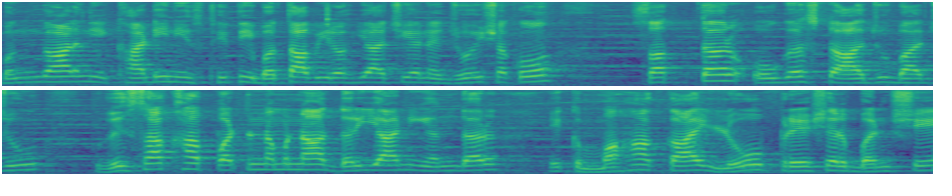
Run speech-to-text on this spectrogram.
બંગાળની ખાડીની સ્થિતિ બતાવી રહ્યા છીએ અને જોઈ શકો, સત્તર ઓગસ્ટ આજુબાજુ વિશાખાપટ્ટનમના દરિયાની અંદર એક મહાકાય લો પ્રેશર બનશે.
